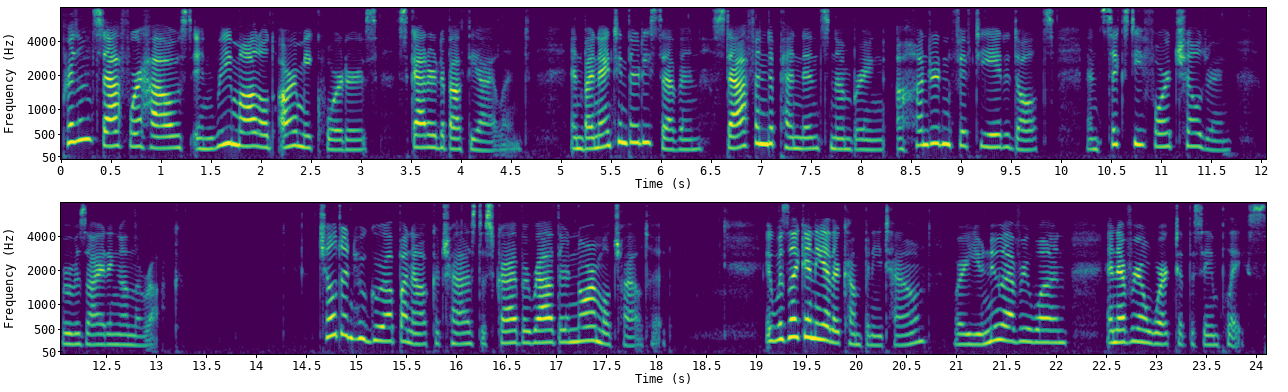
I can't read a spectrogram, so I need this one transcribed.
Prison staff were housed in remodeled army quarters scattered about the island, and by 1937, staff and dependents numbering 158 adults and 64 children were residing on the rock. Children who grew up on Alcatraz describe a rather normal childhood. It was like any other company town, where you knew everyone and everyone worked at the same place.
